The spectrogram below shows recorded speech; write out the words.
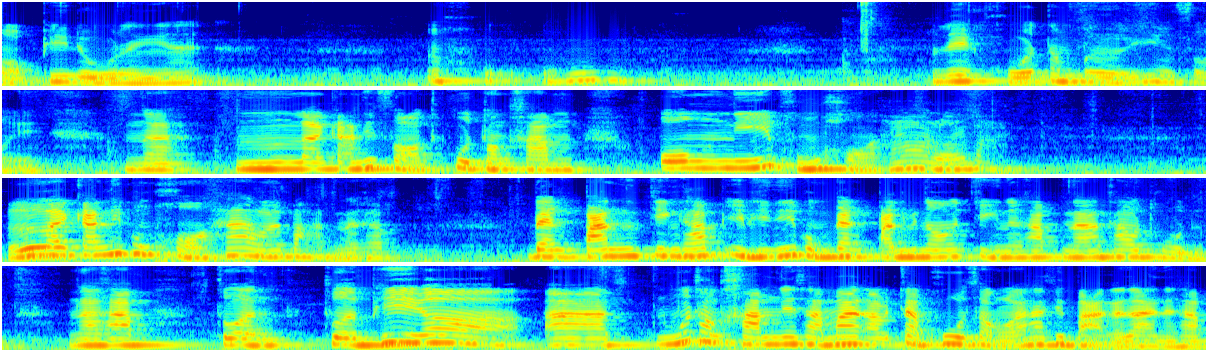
อบพี่ดูอะไรเงี้ยโอ้โหเลขโค้ดตัมเบอร์ที่ยังสวยนะรายการที่สองตะกุดทองคำองค์นี้ผมขอห้าร้อยบาท รายการที่ผมขอห้าร้อยบาทนะครับ แบ่งปันจริงครับ EP นี้ผมแบ่งปันพี่น้องจริงนะครับนะเท่าทุนนะครับ ส่วนส่วนพี่ก็อ่ามุดทองคำเนี่ยสามารถเอาจับคู่ 250 บาทก็ได้นะครับ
